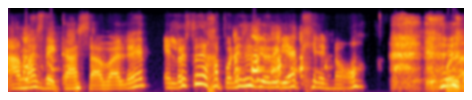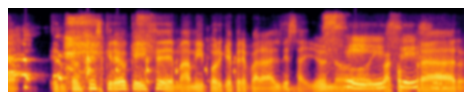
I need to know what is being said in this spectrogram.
amas de casa, ¿vale? El resto de japoneses yo diría que no. Bueno, entonces creo que hice de mami porque preparaba el desayuno, Sí, iba a sí, sí. comprar.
